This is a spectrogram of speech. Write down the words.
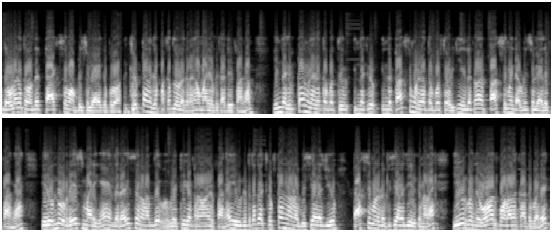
இந்த உலகத்தை வந்து டாக்ஸம் அப்படின்னு சொல்லி அழைக்கப்படுவாங்க கிரிப்டானுக்கு பக்கத்துல உள்ள கிரகம் மாதிரி அப்படி காட்டியிருப்பாங்க. இந்த கிரிப்டான் கிரகத்தை பத்தி இந்த கிரிப்- இந்த டாக்ஸம் கதை பொறுத்த வரைக்கும் இதுல டாக்ஸமேட் அப்படின்னு சொல்லி அழைப்பாங்க. இது வந்து ஒரு ரேஸ் மாதிரிங்க. இந்த ரேஸ் வந்து வெற்றி கட்டுறவங்க இருப்பாங்க. இவர் கிட்டத்தட்ட கிரிப்டானோட பிசியாலஜியும் டாக்ஸமேனோட பிசியாலஜி இருக்கனால இவர் கொஞ்சம் ஓவர் போல தான் காட்டுவாரு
